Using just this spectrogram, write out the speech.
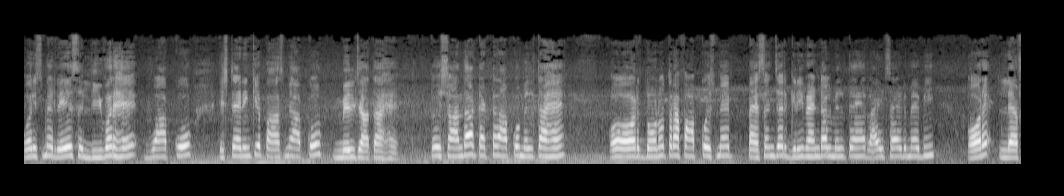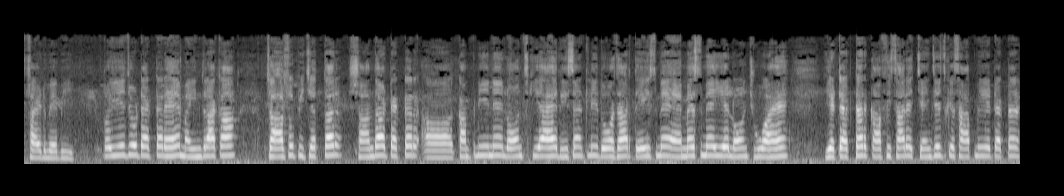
और इसमें रेस लीवर है वो आपको स्टेयरिंग के पास में आपको मिल जाता है। तो शानदार ट्रैक्टर आपको मिलता है और दोनों तरफ़ आपको इसमें पैसेंजर ग्रीव हैंडल मिलते हैं राइट साइड में भी और लेफ़्ट साइड में भी। तो ये जो ट्रैक्टर है महिंद्रा का चार शानदार ट्रैक्टर कंपनी ने लॉन्च किया है रिसेंटली 2023 में एमएस में ये लॉन्च हुआ है। ये ट्रैक्टर काफ़ी सारे चेंजेस के साथ में ये ट्रैक्टर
